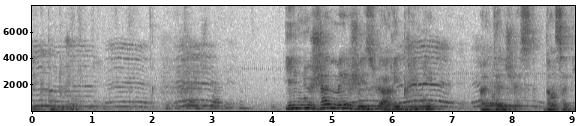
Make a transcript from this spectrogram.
et pour toujours. Il n'eut jamais Jésus à réprimer un tel geste dans sa vie.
